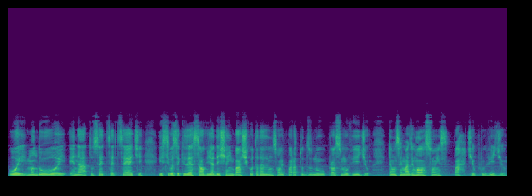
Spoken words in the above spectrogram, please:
Oi, mandou oi. Enato777. E se você quiser salve, já deixa aí embaixo que eu vou estar trazendo um salve para todos no próximo vídeo. Então, sem mais enrolações, partiu pro vídeo.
